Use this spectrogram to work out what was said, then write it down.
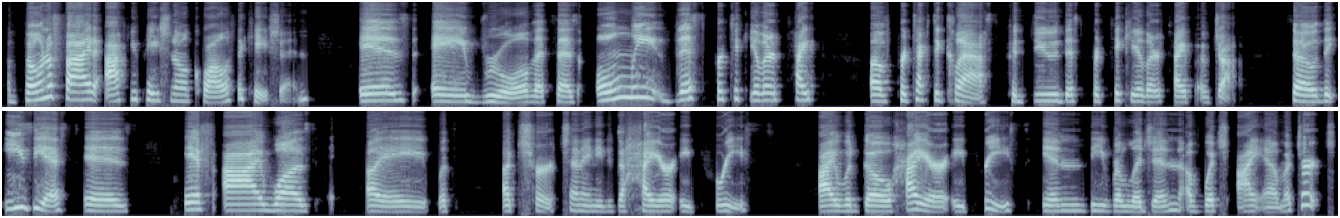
A bona fide occupational qualification is a rule that says only this particular type of protected class could do this particular type of job. So the easiest is if I was a a church and I needed to hire a priest, I would go hire a priest in the religion of which I am a church.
